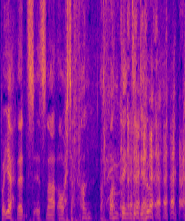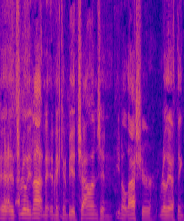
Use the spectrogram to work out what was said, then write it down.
but yeah, that's it's not always a fun a fun thing to do. it's really not, and it can be a challenge. And you know, last year, really, I think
